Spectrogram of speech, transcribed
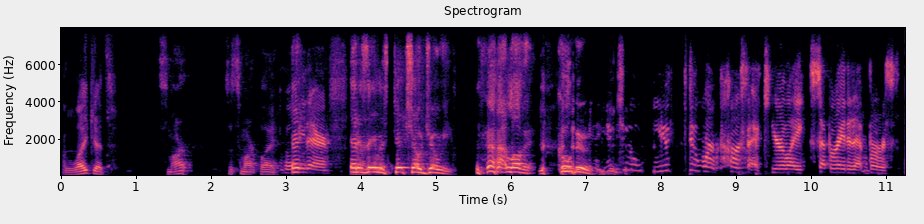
I like it. Smart. It's a smart play. We'll Hey. be there. And his name is Shit Show Joey. I love it. Cool dude. You two, you two were perfect. You're like separated at birth.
